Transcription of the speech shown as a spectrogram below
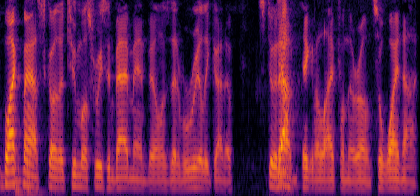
Black Mask are the two most recent Batman villains that have really kind of stood yeah. out and taken a life on their own. So why not?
